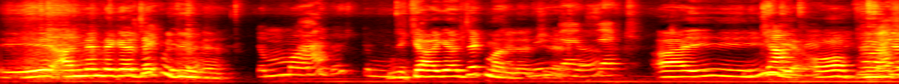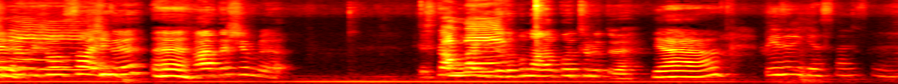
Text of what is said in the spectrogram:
İyi annen de gelecek mi düğüne? Tamam arkadaşım. Nikaha gelecek mi annen? Gelecek. Ay Nikah oh bunlar şimdi. gelmemiş olsaydı He, kardeşim İstanbul'a gidiyordu bunları götürürdü. ya Bizi göstersene.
